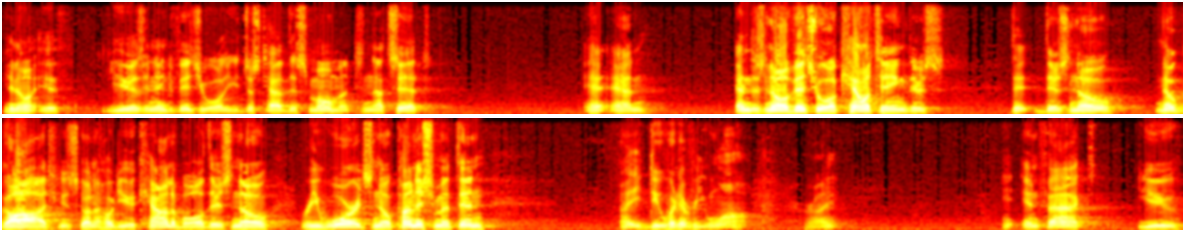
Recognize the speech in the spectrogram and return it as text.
You know, if you as an individual, you just have this moment and that's it, and, and and there's no eventual accounting. There's, there's no, no God who's going to hold you accountable. There's no rewards, no punishment. Then hey, do whatever you want, right? In fact, you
